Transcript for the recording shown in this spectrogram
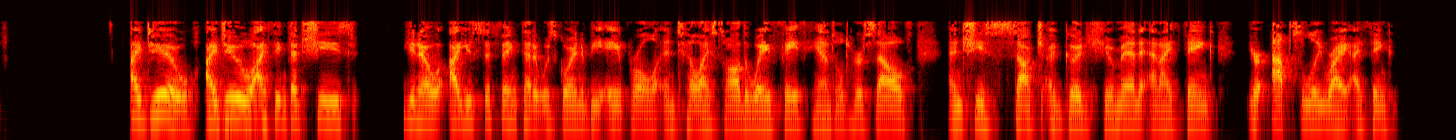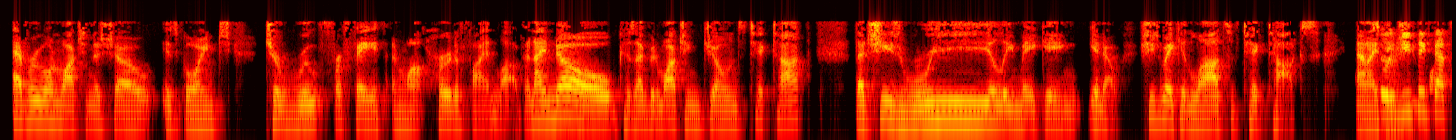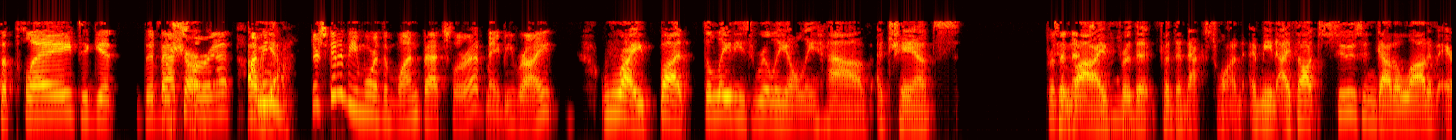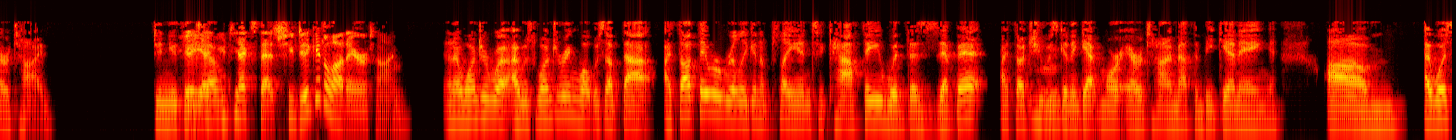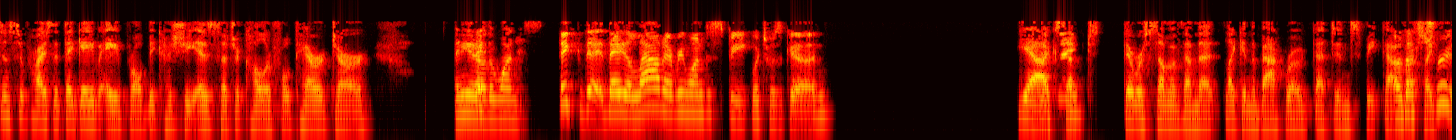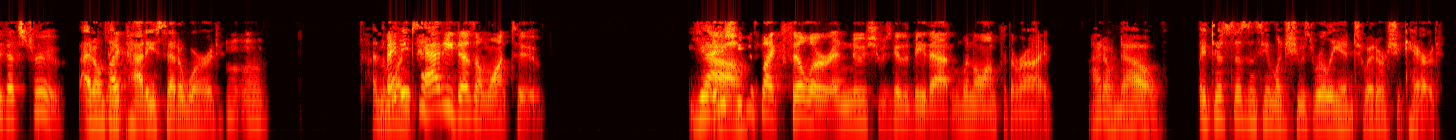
I do. I do. Mm-hmm. I think that she's, you know, I used to think that it was going to be April until I saw the way Faith handled herself and she's such a good human. And I think you're absolutely right. I think everyone watching the show is going to, to root for Faith and want her to find love. And I know because I've been watching Joan's TikTok that she's really making, you know, she's making lots of TikToks. And I so think do you think wants- that's a play to get the For sure. bachelorette? Oh, I mean, yeah. there's going to be more than one bachelorette, maybe, right? right, but the ladies really only have a chance For to vie one? for the for the next one. I mean, I thought Susan got a lot of airtime. Didn't you Yeah, think yeah, so? you text that. She did get a lot of airtime. And I wonder what I was wondering what was up that I thought they were really going to play into Kathy with the zip it. I thought she was Mhm. going to get more airtime at the beginning. Um, I wasn't surprised that they gave April because she is such a colorful character. And you know, They- the ones, They, they they allowed everyone to speak, which was good. yeah, Did they? except there were some of them that like in the back row that didn't speak that oh, much. that's Like, true. That's true. I don't think Patty said a word. Mm-mm. And Maybe ones, Patty doesn't want to. yeah, Maybe she was like filler and knew she was going to be that and went along for the ride. I don't know. It just doesn't seem like she was really into it or she cared.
